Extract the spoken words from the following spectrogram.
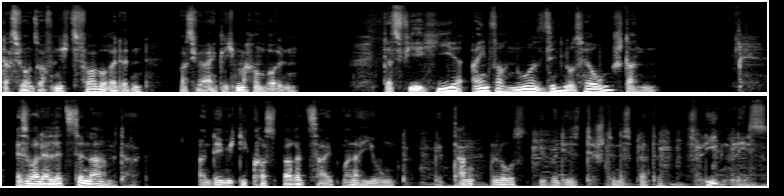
dass wir uns auf nichts vorbereiteten, was wir eigentlich machen wollten. Dass wir hier einfach nur sinnlos herumstanden. Es war der letzte Nachmittag, an dem ich die kostbare Zeit meiner Jugend gedankenlos über diese Tischtennisplatte fliegen ließ.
